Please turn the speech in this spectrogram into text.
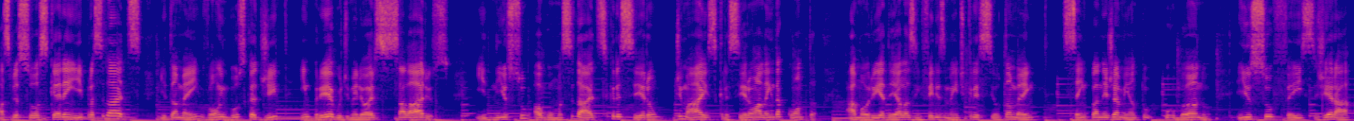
as pessoas querem ir para cidades e também vão em busca de emprego, de melhores salários. E nisso, algumas cidades cresceram demais, cresceram além da conta. A maioria delas, infelizmente, cresceu também sem planejamento urbano. Isso fez gerar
